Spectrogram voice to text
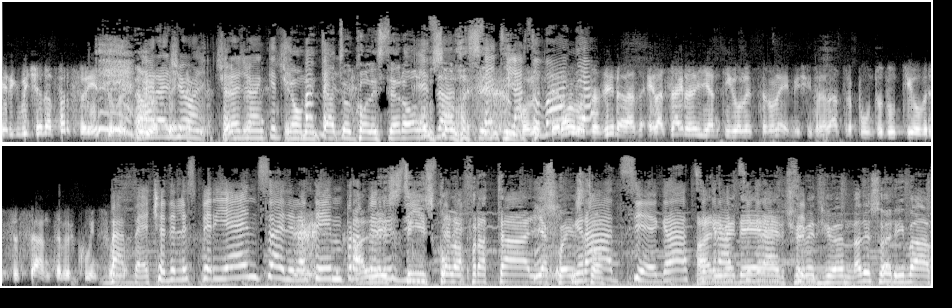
si è ricominciato a far freddo. per cui Hai ragione, c'hai ragione anche te. Ci ho aumentato il colesterolo Esatto. solo a Senti, la tovaglia? stasera è la sagra degli anticolesterolemici, tra l'altro appunto tutti over 60, per cui insomma... Vabbè, c'è dell'esperienza e della tempra per Allestisco la resistere. frattaglia questo. Grazie, grazie, grazie, Arrivederci, grazie. arrivederci. Adesso arriva,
